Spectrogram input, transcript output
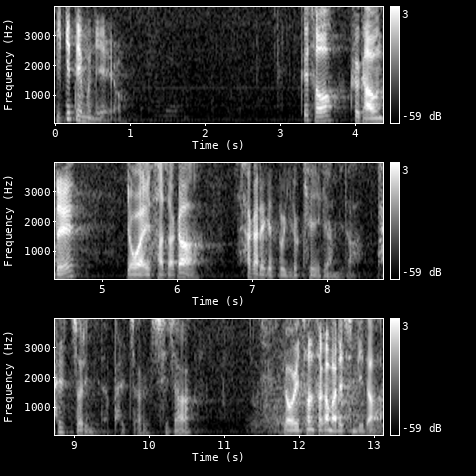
있기 때문이에요. 그래서 그 가운데 여호와의 사자가 하갈에게 또 이렇게 얘기합니다. 8절입니다. 8절 시작. 여호와의 천사가 말했습니다.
